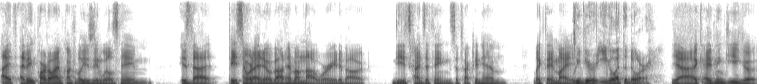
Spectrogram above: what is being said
I I think part of why I'm comfortable using Will's name is that based on what I know about him, I'm not worried about these kinds of things affecting him. Like they might leave your ego at the door. Yeah, I, I think ego.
